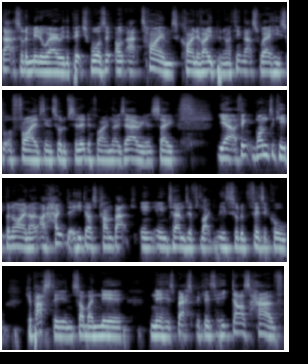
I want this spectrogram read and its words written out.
that sort of middle area of the pitch was at times kind of open. And I think that's where he sort of thrives in sort of solidifying those areas. So yeah, I think one to keep an eye on. I, I, hope that he does come back in, in terms of like his sort of physical capacity and somewhere near near his best because he does have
